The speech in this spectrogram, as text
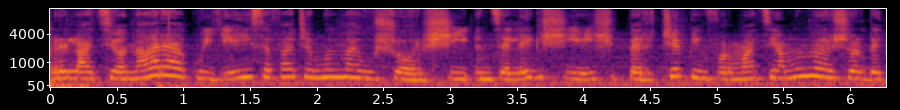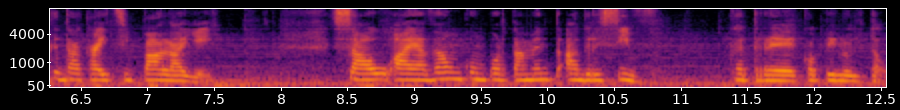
relaționarea cu ei se face mult mai ușor și înțeleg și ei și percep informația mult mai ușor decât dacă ai țipa la ei sau ai avea un comportament agresiv către copilul tău.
